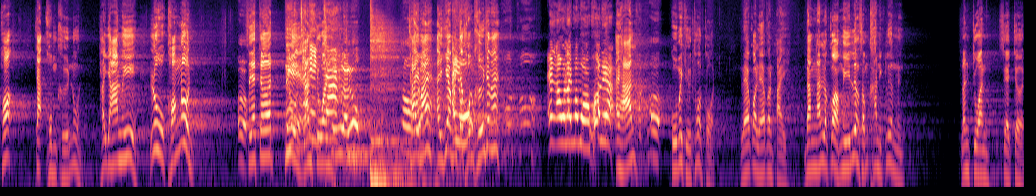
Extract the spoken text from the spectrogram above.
เพราะจะข่มขืนนู่น พยานมี ลูกของนู่น เออ เสียเจิดนี่ลูกฉัรันนเองจวนจ้ะจริงเหรอลูกใช่ไหมไอ้เหี้ยมันจะข่มขืนใช่ไหมเอ็งเอาอะไรมาบอกพ่อเนี่ย ไอ้หานเออ กูไม่ถือโทษโกรธแล้วก็แล้วกันไป ดังนั้นแล้วก็มีเรื่องสำคัญอีกเรื่องหนึ่งรันจวนเสียเจิด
